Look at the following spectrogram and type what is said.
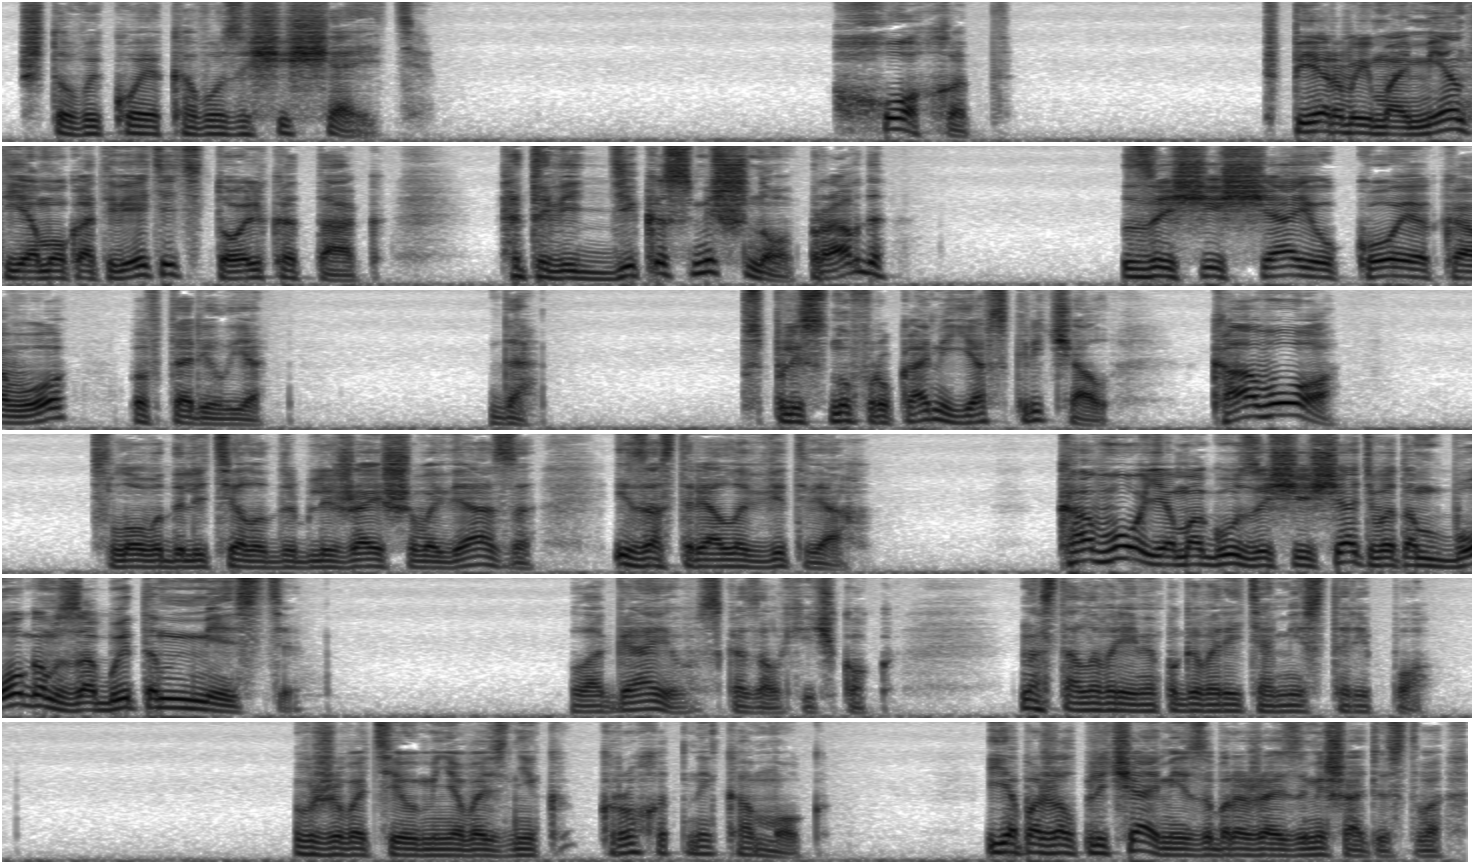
«Что вы кое-кого защищаете?» Хохот. В первый момент я мог ответить только так. Это ведь дико смешно, правда? «Защищаю кое-кого?» — повторил я. «Да». Всплеснув руками, я вскричал. «Кого?» Слово долетело до ближайшего вяза и застряло в ветвях. «Кого я могу защищать в этом богом забытом месте?» «Полагаю», — сказал Хичкок, — «настало время поговорить о мистере По». В животе у меня возник крохотный комок. Я пожал плечами, изображая замешательство.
